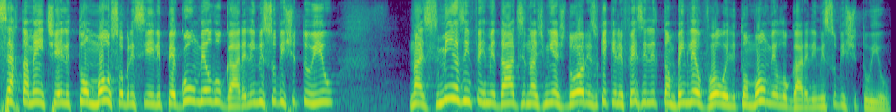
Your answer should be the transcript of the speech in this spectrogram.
Certamente ele tomou sobre si, ele pegou o meu lugar, ele me substituiu nas minhas enfermidades e nas minhas dores. O que, que ele fez? Ele também levou, ele tomou o meu lugar, ele me substituiu.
